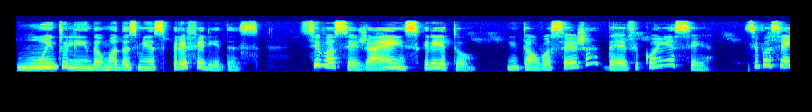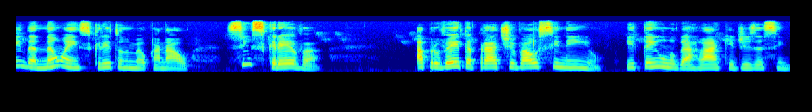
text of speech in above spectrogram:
muito linda, uma das minhas preferidas. Se você já é inscrito, então você já deve conhecer. Se você ainda não é inscrito no meu canal, se inscreva. Aproveita para ativar o sininho e tem um lugar lá que diz assim,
